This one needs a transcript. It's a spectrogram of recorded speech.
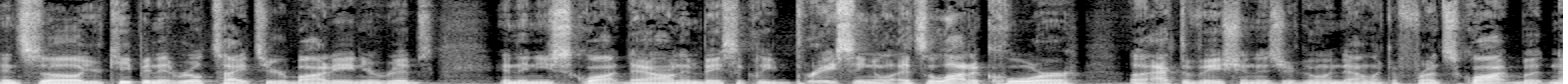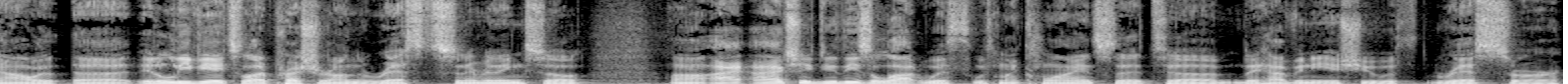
and so you're keeping it real tight to your body and your ribs, and then you squat down and basically bracing. It's a lot of core. Uh, activation as you're going down like a front squat, but now uh, it alleviates a lot of pressure on the wrists and everything. So, uh, I, I actually do these a lot with, with my clients that uh, they have any issue with wrists or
